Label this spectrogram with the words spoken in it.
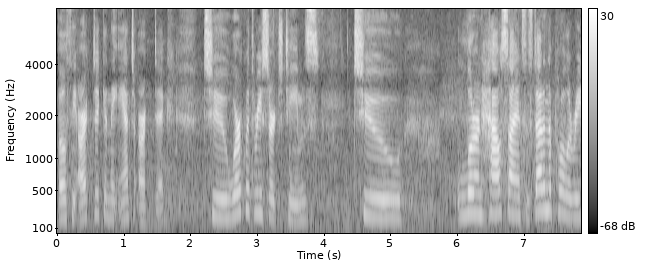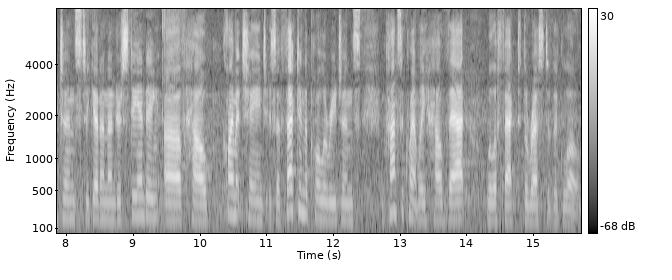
both the Arctic and the Antarctic, to work with research teams to learn how science is done in the polar regions to get an understanding of how climate change is affecting the polar regions and consequently how that will affect the rest of the globe.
